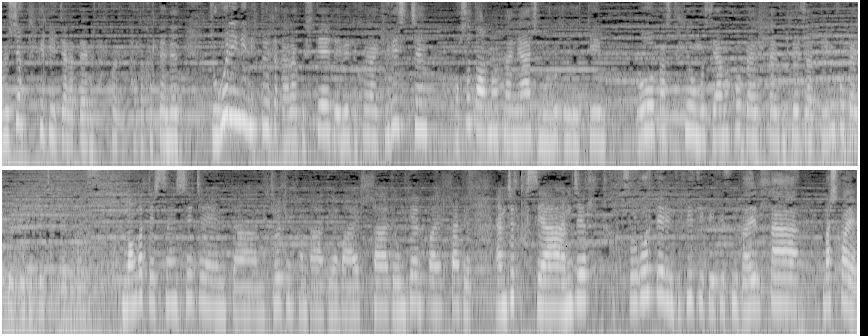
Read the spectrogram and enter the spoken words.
унших тэтгэл хийж байгаа даа талхал талхалтай нэт зүгээр ингээд нэвтрүүлэг гараагүй штэ тэгээд өхөө христчэн бусад орнууд маань яаж мөргөл өрөвт юм өөр бас тхэн хүмүүс ямар хөө байдлаар хүлээж авд ийм хөө байдлуудыг хүлээж авдаг байгаа юм. Монгол ирсэн СЖН-д нэвтрүүлгийнхаа даа тэгээ баярлаа. Тэг үнхээр их баярлаа. Тэг амжилт хүсье аа. Амжилт. Сургууль дээр ин телевизийг бидлсэн баярлаа. Маш гоё.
